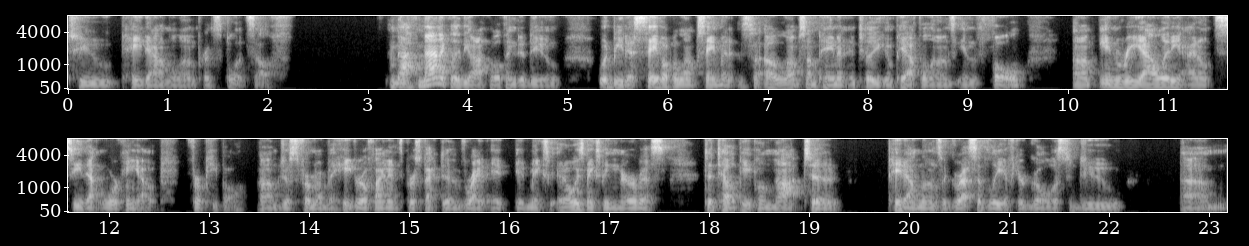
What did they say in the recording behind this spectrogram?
to pay down the loan principal itself. Mathematically, the optimal thing to do would be to save up a lump sum, a lump sum payment until you can pay off the loans in full. Um, in reality, I don't see that working out for people. Um, just from a behavioral finance perspective, right? It it makes it always makes me nervous to tell people not to pay down loans aggressively if your goal is to do um,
